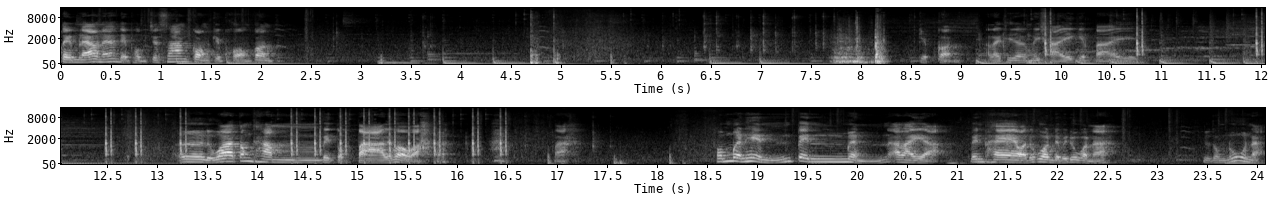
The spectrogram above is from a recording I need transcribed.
เต็มแล้วนะ เดี๋ยวผมจะสร้างกล่องเก็บของก่อน เก็บก่อนอะไรที่เราไม่ใช้เก็บไป เออ หรือว่าต้องทำเบ็ดตกปลาหรือเปล่าวะ มา ผมเหมือนเห็นเป็นเหมือนอะไรอะ เป็นแพรว่ะทุกคนเดี๋ยวไปดูก่อนนะ อยู่ตรงนู่นอะ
